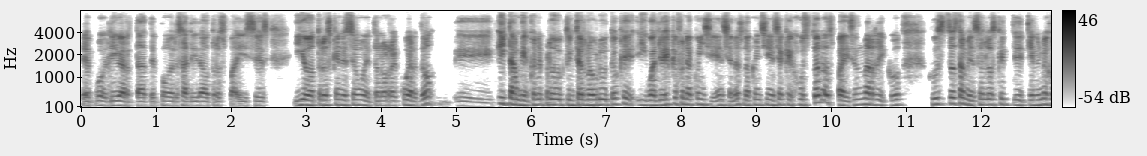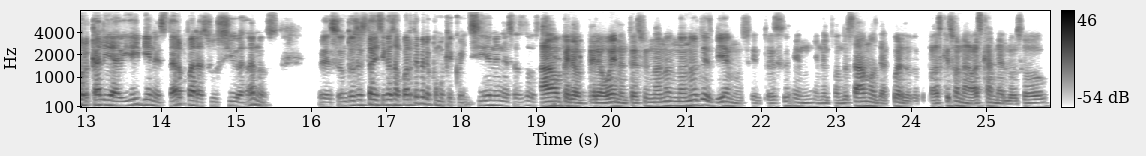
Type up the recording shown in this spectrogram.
eh, libertad de poder salir a otros países y otros que en este momento no recuerdo, eh, y también con el Producto Interno Bruto, que igual yo dije que fue una coincidencia, ¿no? Es una coincidencia que justo los países más ricos justos también son los que tienen mejor calidad de vida y bienestar para sus ciudadanos. Pues son dos estadísticas aparte, pero como que coinciden en esas dos. Ah, pero, pero bueno, entonces no, no, no nos desviemos. Entonces, en, en el fondo estábamos de acuerdo. Lo que pasa es que sonaba escandaloso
